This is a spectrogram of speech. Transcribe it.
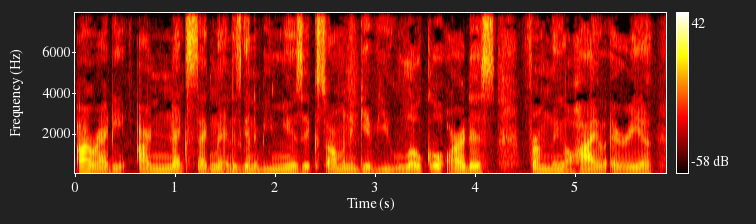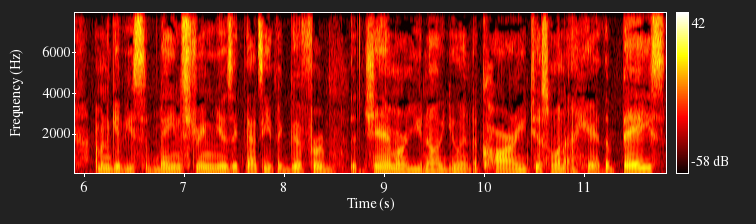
Alrighty, our next segment is going to be music. So I'm going to give you local artists from the Ohio area. I'm going to give you some mainstream music that's either good for the gym or you know you in the car and you just want to hear the bass.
